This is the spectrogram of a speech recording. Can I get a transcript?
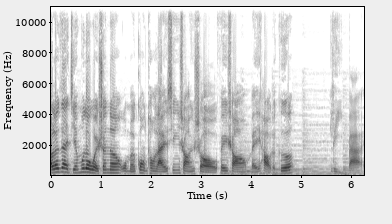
好了，在节目的尾声呢，我们共同来欣赏一首非常美好的歌《李白》。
